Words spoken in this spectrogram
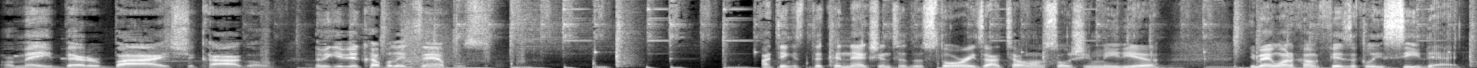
or made better by Chicago. Let me give you a couple of examples. I think it's the connection to the stories I tell on social media. You may want to come physically see that.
